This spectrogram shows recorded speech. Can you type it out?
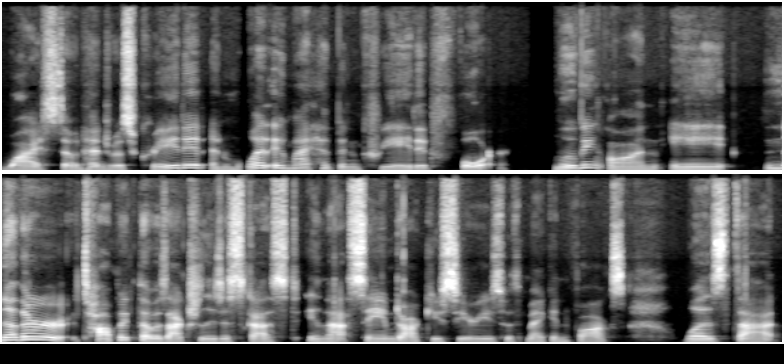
why Stonehenge was created and what it might have been created for. Moving on, a another topic that was actually discussed in that same docu series with Megan Fox was that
